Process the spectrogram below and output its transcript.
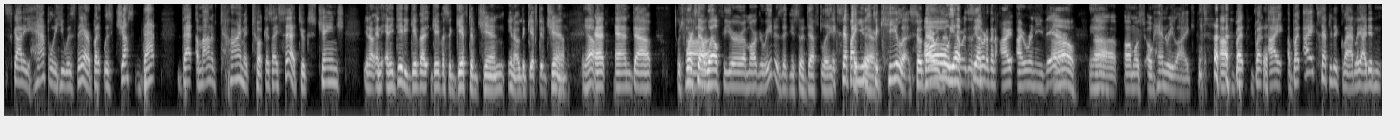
Scotty, happily he was there, but it was just that that amount of time it took, as I said, to exchange, you know, and, and he did. He gave us gave us a gift of gin, you know, the gift of gin. Yeah. yeah. And and uh, which works uh, out well for your uh, margaritas that you so deftly. Except I used there. tequila, so there oh, was a, yeah. there was a See, sort of an I- irony there. Oh, yeah. uh, almost O. Henry like. Uh, but but I but I accepted it gladly. I didn't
